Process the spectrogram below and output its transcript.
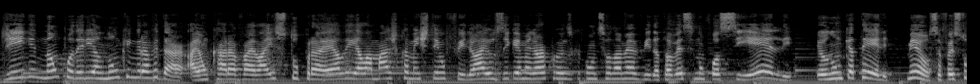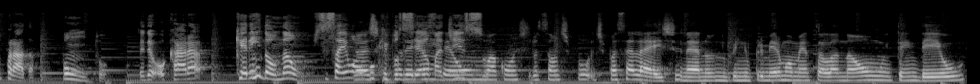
Jane não poderia nunca engravidar. Aí um cara vai lá e estupra ela e ela magicamente tem um filho. Ah, o Zig é a melhor coisa que aconteceu na minha vida. Talvez se não fosse ele, eu nunca ia ter ele. Meu, você foi estuprada. Ponto. Entendeu? O cara, querendo ou não, se saiu Eu algo acho que, que, você poderia ama ser disso. uma construção tipo, tipo a Celeste, né? No, no- no primeiro momento ela não entendeu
